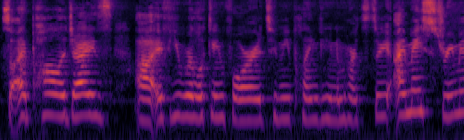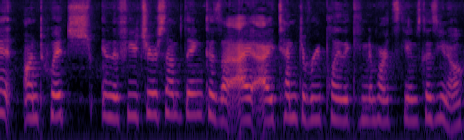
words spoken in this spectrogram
So I apologize uh, if you were looking forward to me playing Kingdom Hearts 3. I may stream it on Twitch in the future or something because I, I tend to replay the Kingdom Hearts games because, you know,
